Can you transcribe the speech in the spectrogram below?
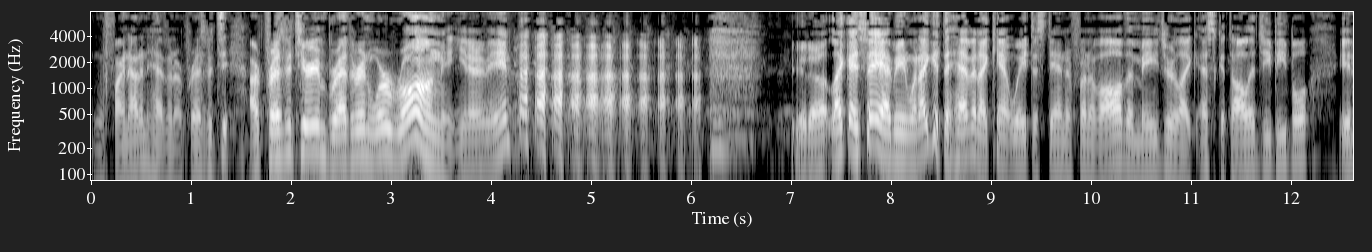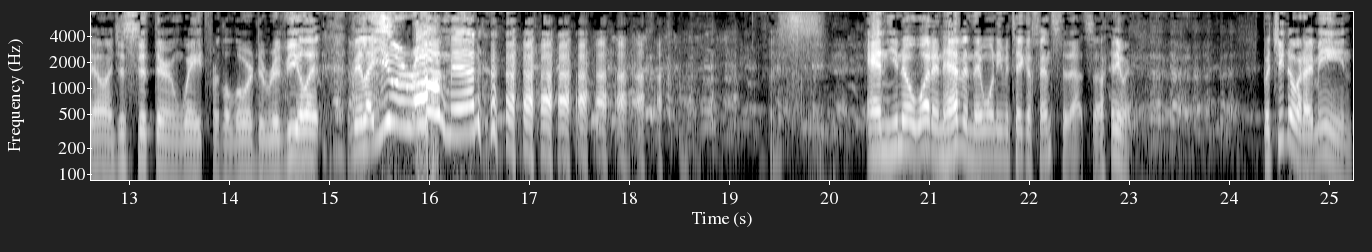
We'll find out in heaven our Presbyter- our Presbyterian brethren were wrong. You know what I mean? You know, like I say, I mean, when I get to heaven, I can't wait to stand in front of all the major like eschatology people, you know, and just sit there and wait for the Lord to reveal it and be like, you were wrong, man. and you know what? In heaven, they won't even take offense to that. So anyway, but you know what I mean.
